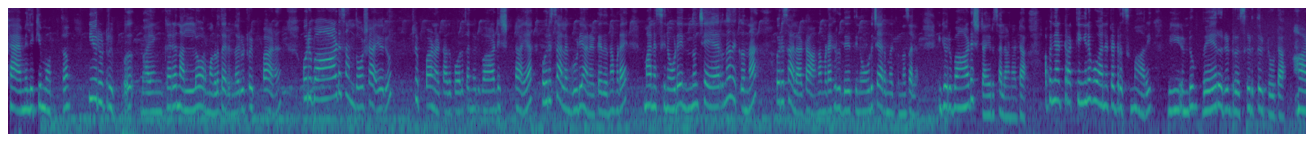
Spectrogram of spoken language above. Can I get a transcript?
ഫാമിലിക്ക് മൊത്തം ഈ ഒരു ട്രിപ്പ് ഭയങ്കര നല്ല ഓർമ്മകൾ തരുന്ന ഒരു ട്രിപ്പാണ്. ഒരുപാട് സന്തോഷമായ ഒരു ട്രിപ്പാണ് കേട്ടോ. അതുപോലെ തന്നെ ഒരുപാട് ഇഷ്ടമായ ഒരു സ്ഥലം കൂടിയാണ് കേട്ടോ ഇത്. നമ്മുടെ മനസ്സിനോട് എന്നും ചേർന്ന് നിൽക്കുന്ന ഒരു സ്ഥലം കേട്ടോ നമ്മുടെ ഹൃദയത്തിനോട് ചേർന്ന് നിൽക്കുന്ന സ്ഥലം. എനിക്ക് ഒരുപാട് ഇഷ്ടമായ ഒരു സ്ഥലമാണ് കേട്ടോ. അപ്പം ഞാൻ ട്രക്കിങ്ങിന് പോകാനായിട്ട് ഡ്രസ്സ് മാറി വീണ്ടും വേറൊരു ഡ്രസ്സ് എടുത്ത് ഇട്ടു കേട്ടോ. ആ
